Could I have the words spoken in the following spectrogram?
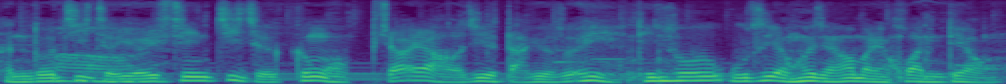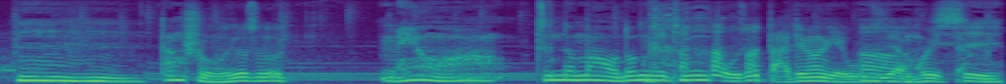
很多记者，有一些记者跟我比较要好，记者打给我说：“哎、欸，听说吴志扬会长要把你换掉。”嗯嗯，当时我就说：“没有啊，真的吗？我都没听过。”我就打电话给吴志扬会长。是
